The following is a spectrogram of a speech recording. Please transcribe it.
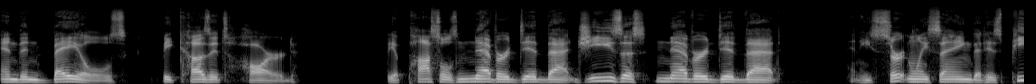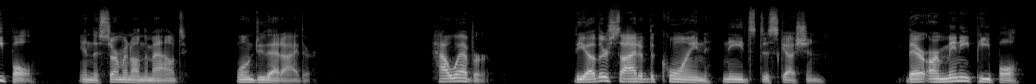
and then bails because it's hard. The apostles never did that. Jesus never did that. And he's certainly saying that his people in the Sermon on the Mount won't do that either. However, the other side of the coin needs discussion. There are many people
